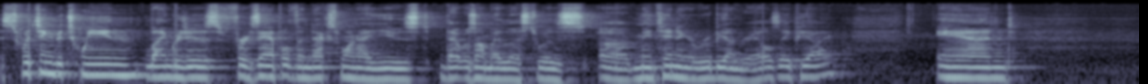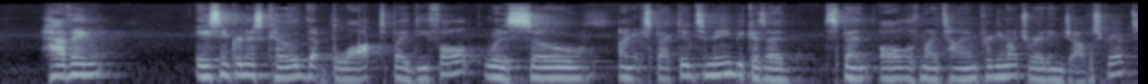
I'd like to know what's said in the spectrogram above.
switching between languages, for example, the next one I used that was on my list was uh, maintaining a Ruby on Rails API. And having asynchronous code that blocked by default was so unexpected to me because I'd spent all of my time pretty much writing JavaScript.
